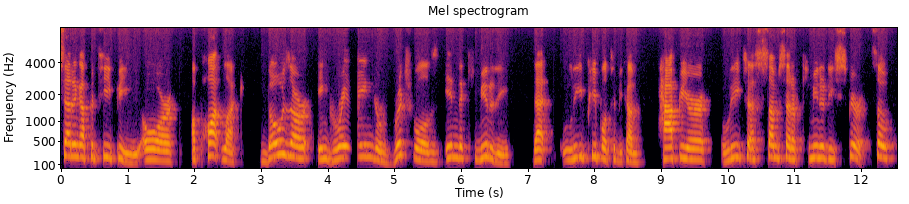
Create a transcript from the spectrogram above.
setting up a teepee or a potluck. Those are ingrained rituals in the community that lead people to become happier, lead to some set of community spirit. So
